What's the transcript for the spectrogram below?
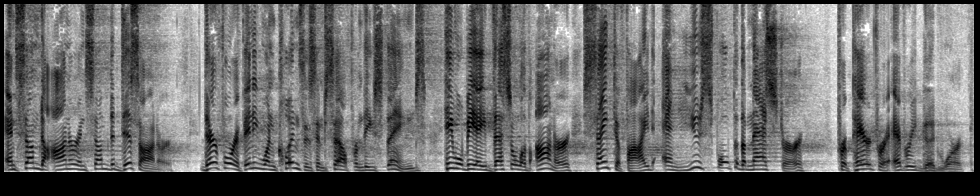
and some to honor and some to dishonor. Therefore, if anyone cleanses himself from these things, he will be a vessel of honor, sanctified and useful to the master, prepared for every good work.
